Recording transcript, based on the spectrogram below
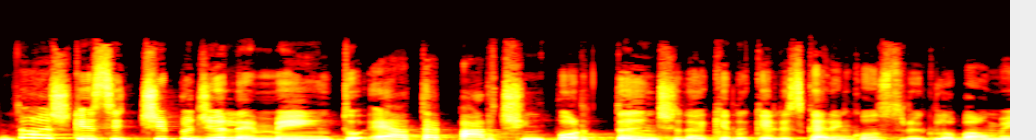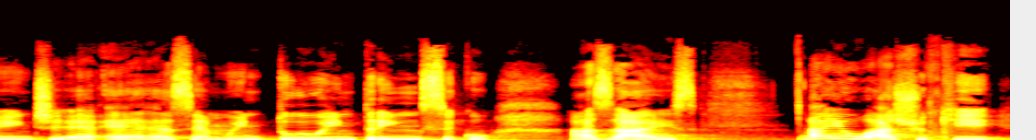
Então, acho que esse tipo de elemento é até parte importante daquilo que eles querem construir globalmente. É, é, essa é muito intrínseco às AIS. Aí eu acho que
